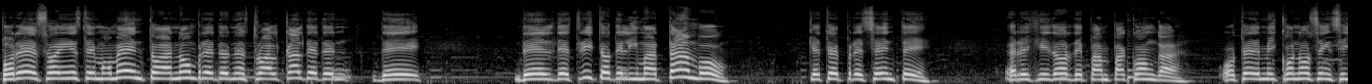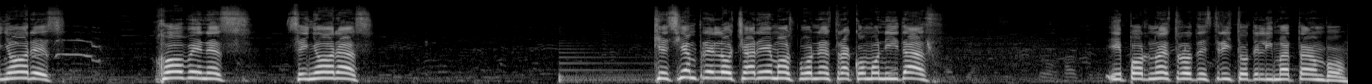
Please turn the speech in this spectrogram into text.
Por eso en este momento, a nombre de nuestro alcalde de, del distrito de Limatambo, que estoy presente, el regidor de Pampaconga. Ustedes me conocen, señores, jóvenes, señoras, que siempre lucharemos por nuestra comunidad y por nuestro distrito de Limatambo.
